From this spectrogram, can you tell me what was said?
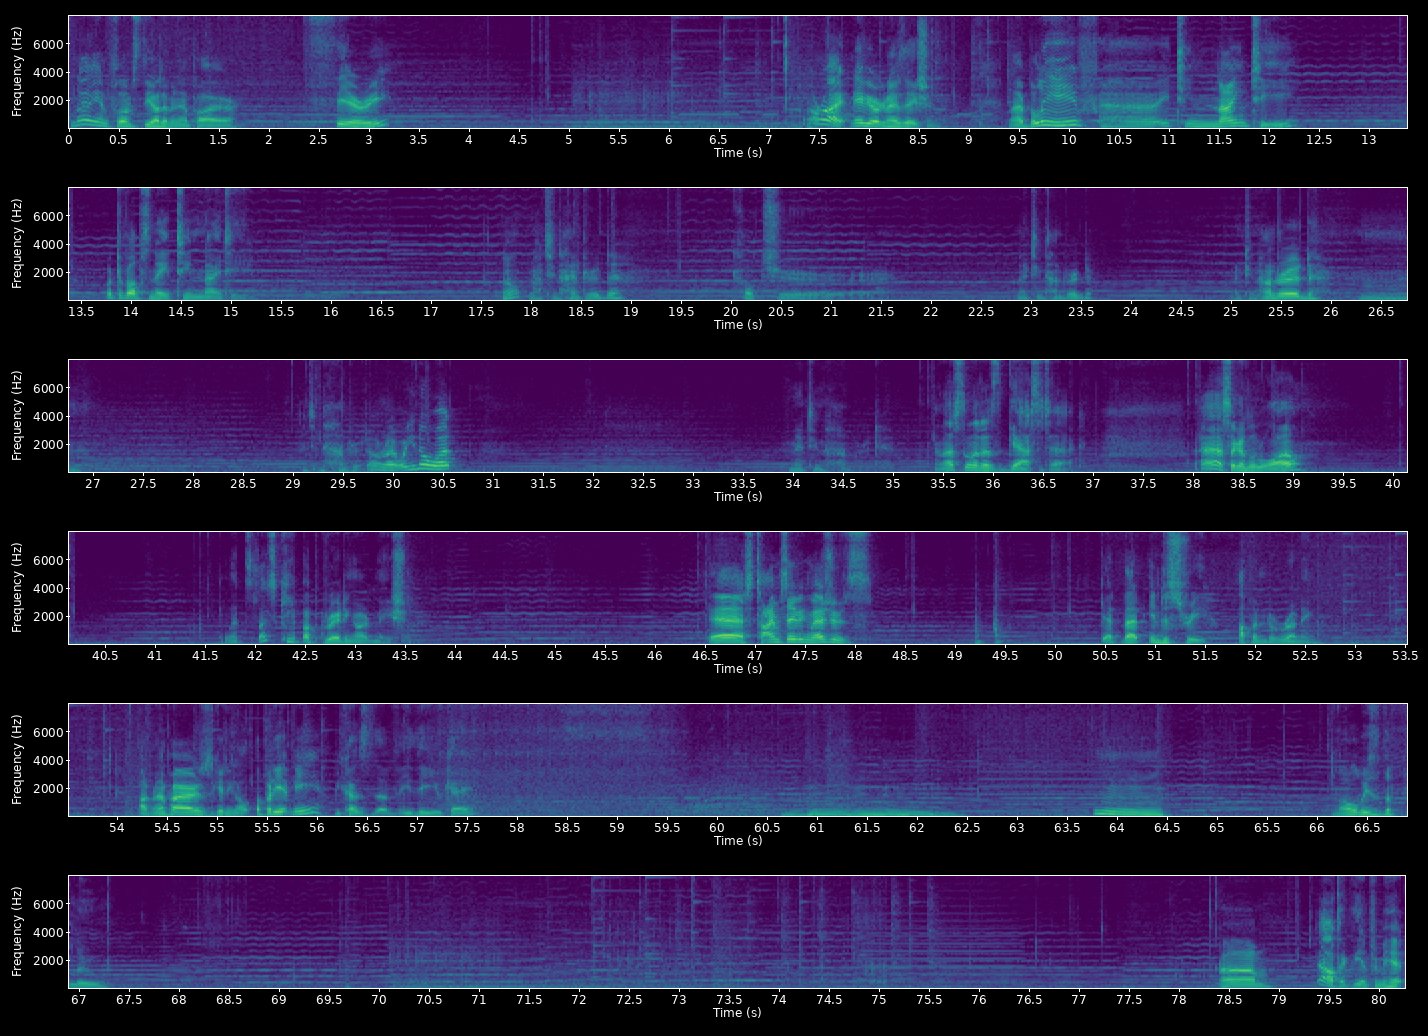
Can I influence the Ottoman Empire? Theory. Alright, Navy Organization. I believe uh, 1890. What develops in 1890? No, 1900. Culture. 1900. 1900. Hmm. 1900. Alright, well, you know what? 1900. And that's the one that has gas attack. Ah, so I got a little while. Let's let's keep upgrading our nation. Yes, time-saving measures. Get that industry up and running. Ottoman Empire is getting all uppity at me because of the UK. Hmm. Always the flu. I'll take the infamy hit.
